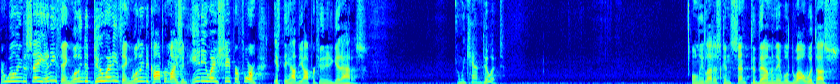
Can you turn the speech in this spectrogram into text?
They're willing to say anything, willing to do anything, willing to compromise in any way, shape, or form if they have the opportunity to get at us. And we can't do it. Only let us consent to them, and they will dwell with us.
